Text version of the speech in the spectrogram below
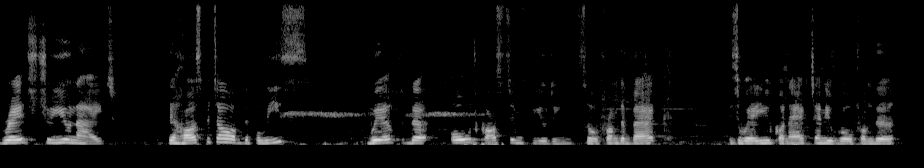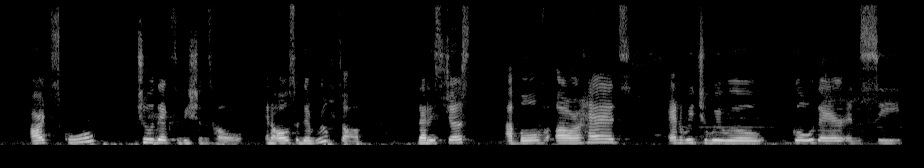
bridge to unite the hospital of the police with the old costumes building. So from the back is where you connect and you go from the art school to the exhibitions hall and also the rooftop that is just above our heads and which we will go there and see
